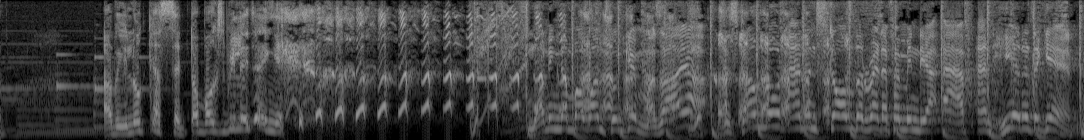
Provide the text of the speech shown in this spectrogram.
अब ये लोग क्या सेट टॉप बॉक्स भी ले जाएँगे? मॉर्निंग नंबर वन सुन के मज़ा आया। Download and install the Red F M India app and hear it again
